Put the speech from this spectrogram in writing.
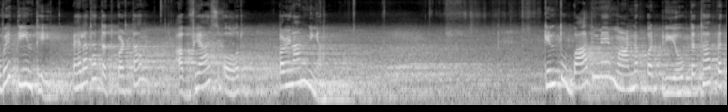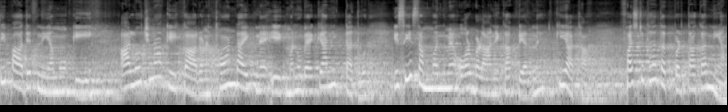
वे तीन थे। पहला था तत्परता, अभ्यास और परिणाम नियम। किंतु बाद में मानव पर प्रयोग तथा प्रतिपादित नियमों की आलोचना के कारण थॉर्नडाइक ने एक मनोवैज्ञानिक तत्व इसी संबंध में और बढ़ाने का प्रयत्न किया था। फ़र्स्ट था तत्परता का नियम।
